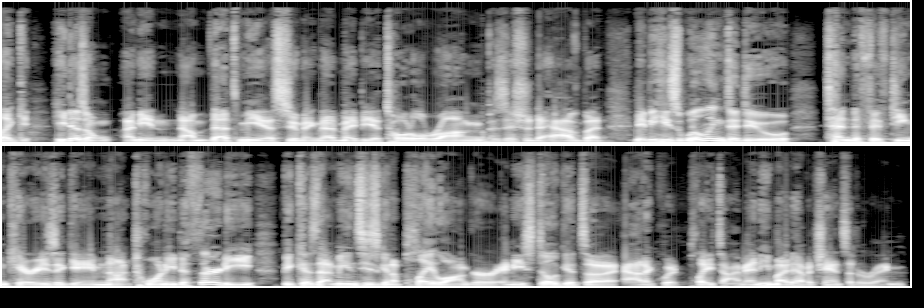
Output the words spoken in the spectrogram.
Like he doesn't. I mean, now that's me assuming that may be a total wrong position to have, but maybe he's willing to do 10 to 15 carries a game, not 20 to 30, because that means he's going to play longer and he still gets a adequate play time, and he might have a chance at a ring.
